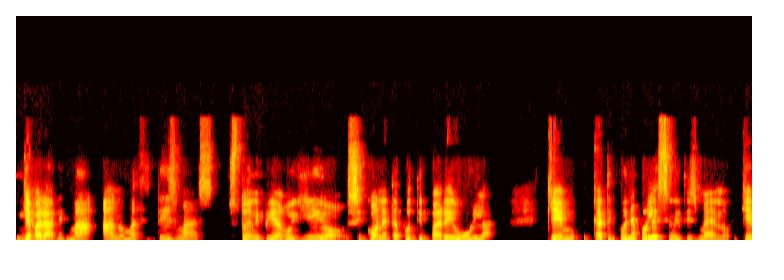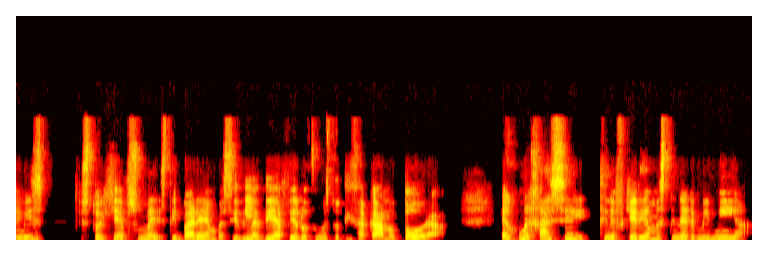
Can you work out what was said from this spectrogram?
Για παράδειγμα, αν ο μαθητής μας στο νηπιαγωγείο σηκώνεται από την παρεούλα και κάτι που είναι πολύ συνηθισμένο και εμείς στοχεύσουμε στην παρέμβαση, δηλαδή αφιερωθούμε στο τι θα κάνω τώρα, έχουμε χάσει την ευκαιρία μας στην ερμηνεία.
